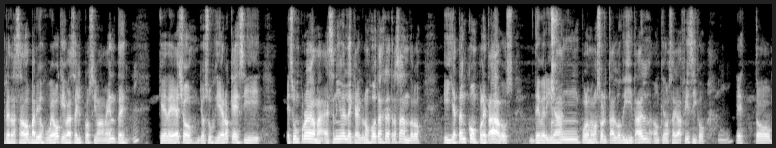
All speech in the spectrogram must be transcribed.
retrasado varios juegos que iban a salir próximamente. Que de hecho, yo sugiero que si es un problema a ese nivel de que algunos juegos están retrasándolo y ya están completados, deberían por lo menos soltarlo digital, aunque no salga físico. Esto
